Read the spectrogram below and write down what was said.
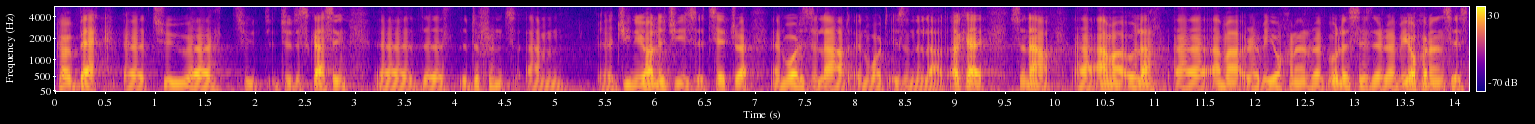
go back uh, to, uh, to to discussing uh, the the different. Um, uh, genealogies, etc., and what is allowed and what isn't allowed. Okay, so now, uh, Ama Ula, uh, Ama Rabbi Yochanan, Rabbi Ula says that Rabbi Yochanan says,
